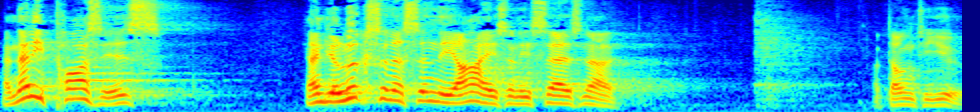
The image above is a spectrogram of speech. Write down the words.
and then he pauses and he looks at us in the eyes and he says, Now, I'm talking to you.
